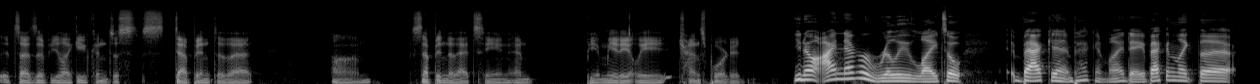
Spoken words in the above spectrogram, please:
it's as if you like you can just step into that, um, step into that scene and be immediately transported. You know, I never really liked so back in back in my day, back in like the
